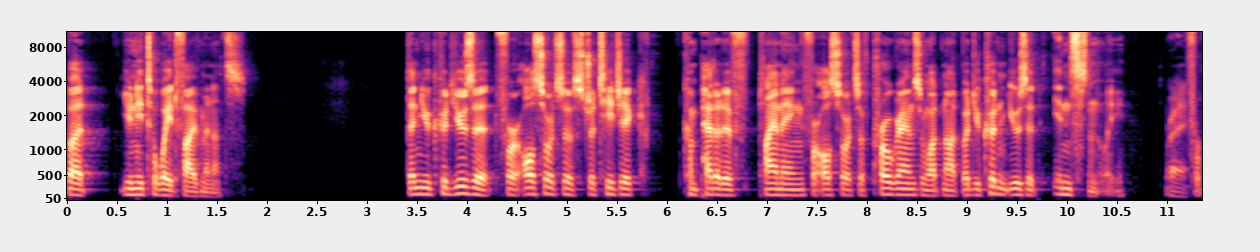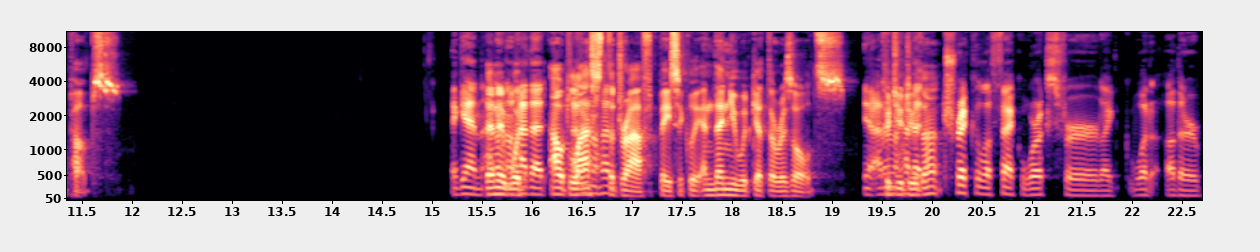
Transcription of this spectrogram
but you need to wait five minutes. Then you could use it for all sorts of strategic competitive planning for all sorts of programs and whatnot, but you couldn't use it instantly Right. for pubs. Again, I Then it would how that I don't know outlast the draft basically, and then you would get the results. Yeah, I don't Could know you do that, that? trickle effect works for like what other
